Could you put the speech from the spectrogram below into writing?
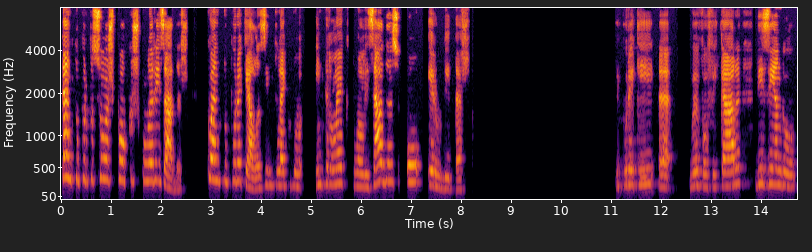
tanto por pessoas pouco escolarizadas, quanto por aquelas intelectualizadas ou eruditas. E por aqui uh, vou ficar dizendo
